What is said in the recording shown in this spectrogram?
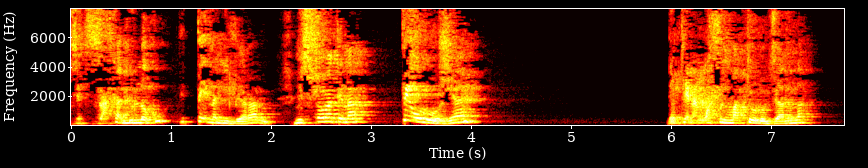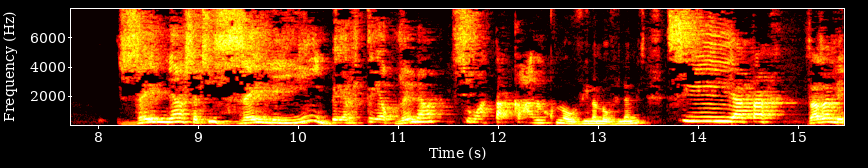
izay tsy zakan'ny olona koa dia tena liberal. Misy fotoana tena théologien dia tena lafiny maha teolojianina. Zay ny ahy satria zay le liberté ako zay ny ahy tsy ho atakaloko na oviana na oviana mihitsy. Tsy ata za zany le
